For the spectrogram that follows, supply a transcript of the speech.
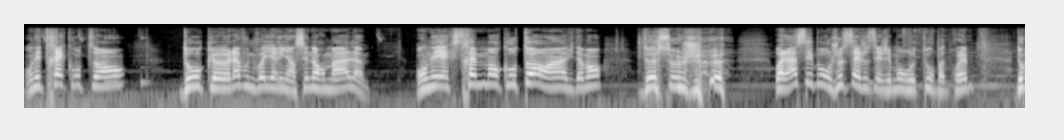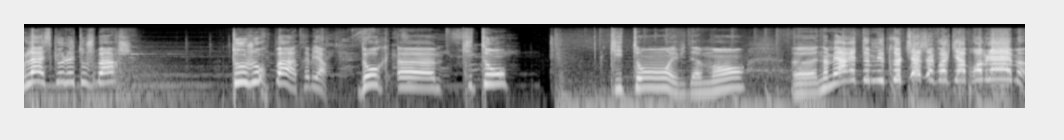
on est très content. Donc euh, là, vous ne voyez rien, c'est normal. On est extrêmement content, hein, évidemment, de ce jeu. voilà, c'est bon, je sais, je sais, j'ai mon retour, pas de problème. Donc là, est-ce que les touches marchent Toujours pas, très bien. Donc, euh, quittons. Quittons, évidemment. Euh, non mais arrête de mute le chat chaque fois qu'il y a un problème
